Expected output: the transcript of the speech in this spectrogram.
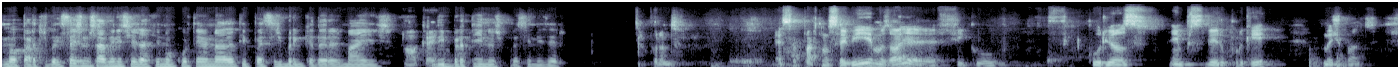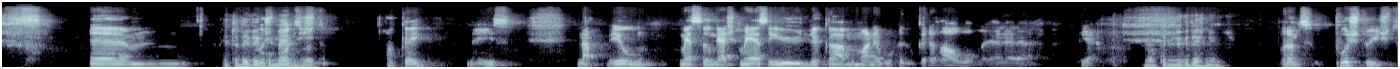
A maior parte dos blacks, seja nos Estados Unidos, seja aqui, não curtem nada tipo essas brincadeiras mais Ok, libertinas, por assim dizer. pronto. Essa parte não sabia, mas olha, fico, fico curioso em perceber o porquê, mas pronto. Tem tudo a ver com o menos isto... Ok, é isso. Não, eu começo, um gajo começa e ainda cá, mamar na boca do carnaval. Yeah. Não tenho dúvidas nenhumas. Pronto, posto isto,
